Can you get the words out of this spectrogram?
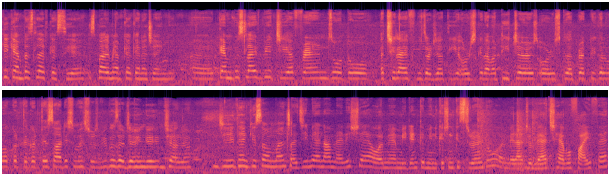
की कैंपस लाइफ कैसी है? इस बारे में आप क्या कहना चाहेंगे? कैंपस लाइफ भी अच्छी है फ्रेंड्स हो तो अच्छी लाइफ गुजर जाती है और उसके अलावा टीचर्स और उसके बाद प्रैक्टिकल वर्क करते करते सारे सेमेस्टर्स भी गुजर जाएँगे इंशाल्लाह। जी थैंक यू सो मच जी मेरा नाम मैविश है और मैं मीडिया कम्युनिकेशन की स्टूडेंट हूँ और मेरा जो बैच है वो फाइव है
